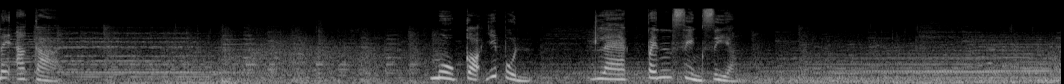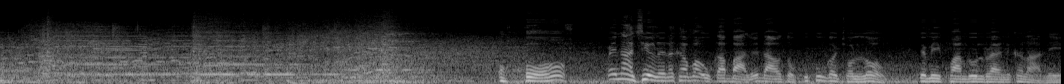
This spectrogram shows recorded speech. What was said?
ในอากาศ หมู่เกาะญี่ปุ่น แหลกเป็นสิ่งเสี่ยงโอ้โห ไม่น่าเชื่อเลยนะครับว่าอุกกาบาตหรือดาวตกที่พุ่งเข้าชนโลก จะมีความรุนแรงในขนาดนี้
